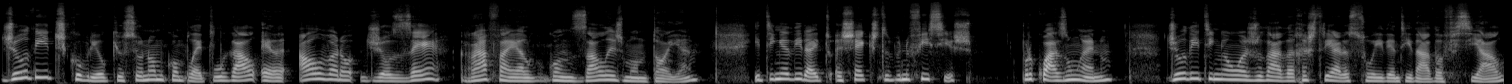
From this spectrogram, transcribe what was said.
Judy descobriu que o seu nome completo legal era Álvaro José Rafael González Montoya e tinha direito a cheques de benefícios. Por quase um ano, Judy tinha-o ajudado a rastrear a sua identidade oficial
